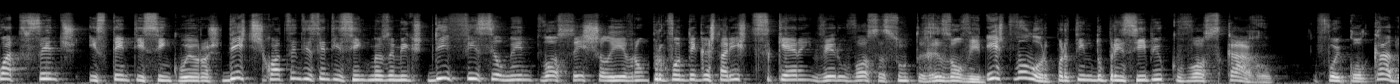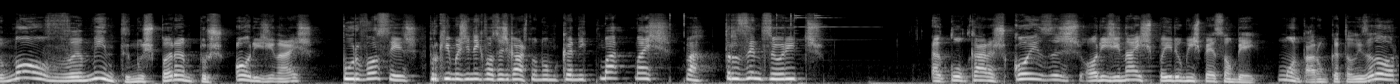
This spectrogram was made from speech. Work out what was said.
475 euros. Destes 465, meus amigos, dificilmente vocês se livram porque vão ter que gastar isto se querem ver o vosso assunto resolvido. Este valor partindo do princípio que o vosso carro foi colocado novamente nos parâmetros originais por vocês. Porque imaginem que vocês gastam no mecânico mais, vá, 300 euritos a colocar as coisas originais para ir a uma inspeção B. Montar um catalisador,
